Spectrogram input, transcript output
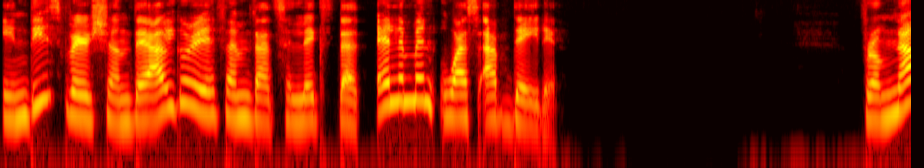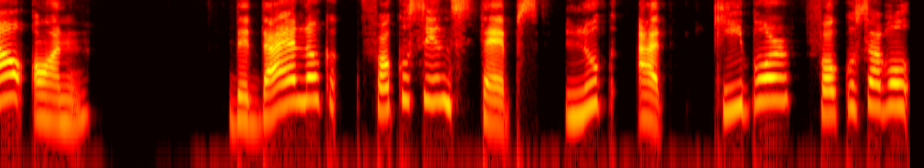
In this version, the algorithm that selects that element was updated. From now on, the dialog focusing steps look at keyboard focusable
